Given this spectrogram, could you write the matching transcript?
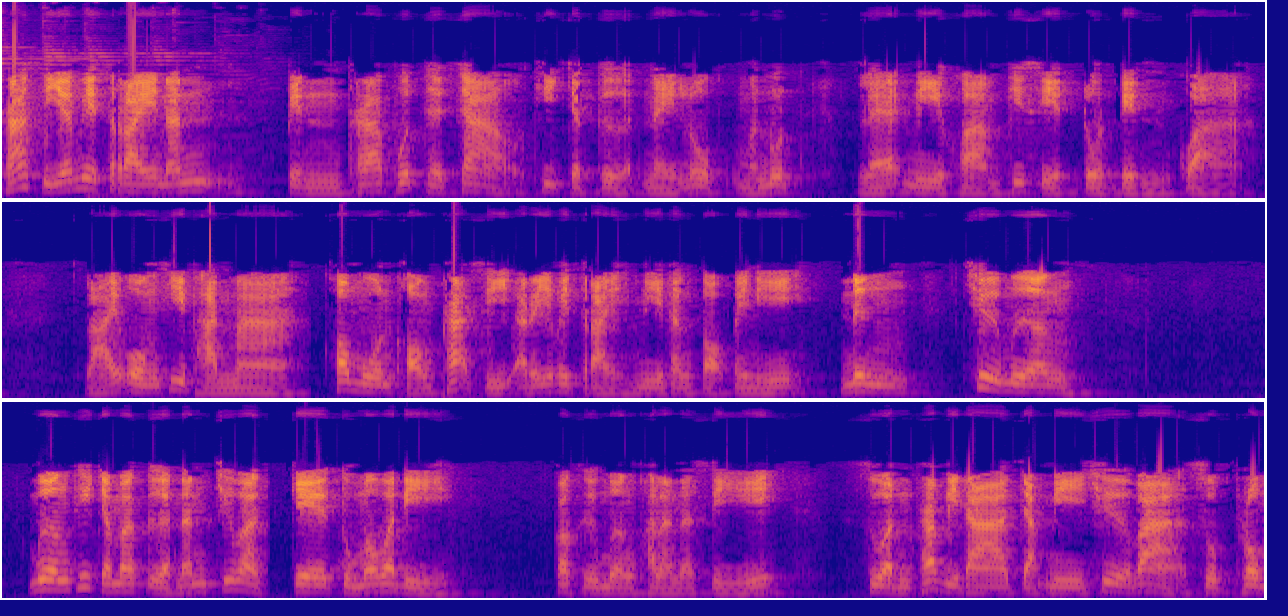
พระศรีอเมตไตรนั้นเป็นพระพุทธเจ้าที่จะเกิดในโลกมนุษย์ และมีความพิเศษโดดเด่นกว่า หลายองค์ที่ผ่านมา ข้อมูลของพระศรีอริยเมตไตรมีดังต่อไปนี้หนึ่งชื่อเมือง เมืองที่จะมาเกิดนั้นชื่อว่าเกตุมวดี ก็คือเมืองพาราณสี ส่วนพระบิดาจะมีชื่อว่าสุพรห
